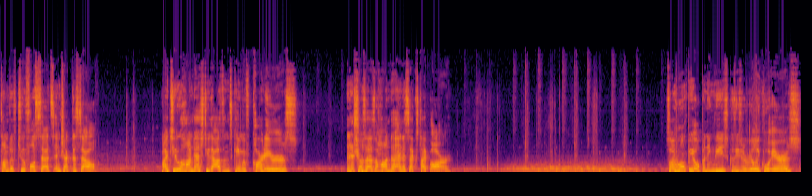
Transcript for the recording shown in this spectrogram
Comes with two full sets, and check this out. My two Honda S2000s came with card errors, and it shows it as a Honda NSX Type R. So I won't be opening these because these are really cool errors.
